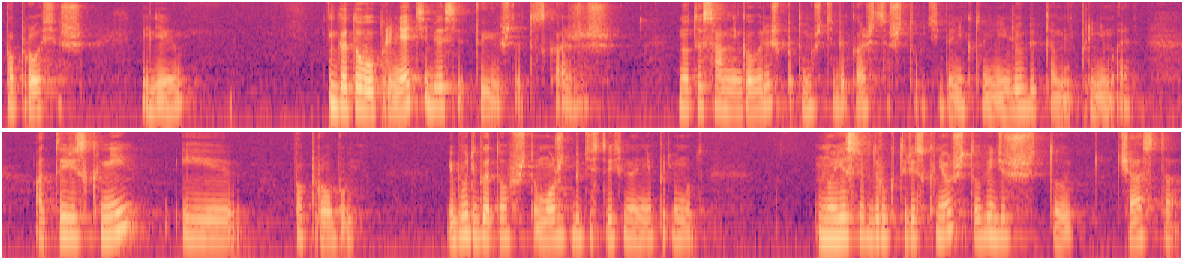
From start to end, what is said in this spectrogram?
попросишь, или готовы принять тебя, если ты что-то скажешь. Но ты сам не говоришь, потому что тебе кажется, что тебя никто не любит, там не принимает. А ты рискни и попробуй. И будь готов, что, может быть, действительно не примут. Но если вдруг ты рискнешь, то увидишь, что часто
